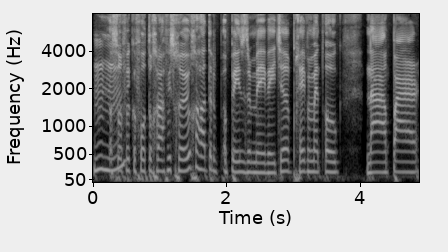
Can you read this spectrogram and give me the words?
Mhm. Alsof ik een fotografisch geheugen had er opeens ermee, weet je. Op een gegeven moment ook na een paar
